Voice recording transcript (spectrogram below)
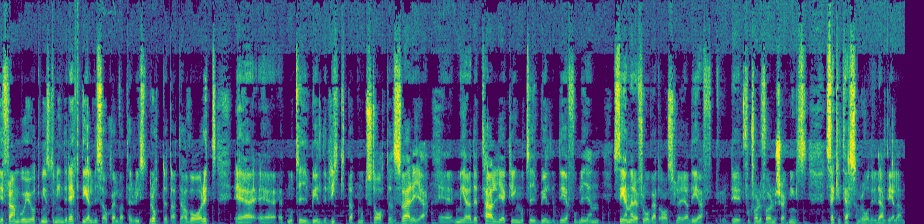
det framgår ju åtminstone indirekt delvis av själva terroristbrottet att det har varit eh, eh ett motivbild riktat mot staten Sverige. Eh, mera detaljer kring motivbild, det får bli en senare fråga att avslöja. Det, det är fortfarande förundersökningssekretess som råder i den delen.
